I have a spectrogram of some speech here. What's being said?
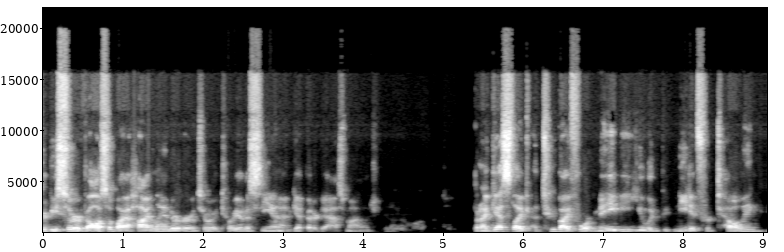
could be served also by a Highlander or a Toy- Toyota Sienna and get better gas mileage. But I guess like a two by four, maybe you would need it for towing.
